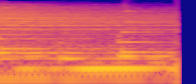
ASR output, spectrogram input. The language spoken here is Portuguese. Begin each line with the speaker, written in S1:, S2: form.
S1: Música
